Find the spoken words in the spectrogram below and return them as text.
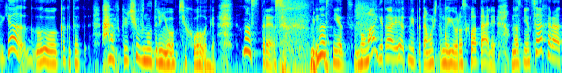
я э, как это, включу внутреннего психолога. У нас стресс. У нас нет бумаги туалетной, потому что мы ее расхватали. У нас нет сахара,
